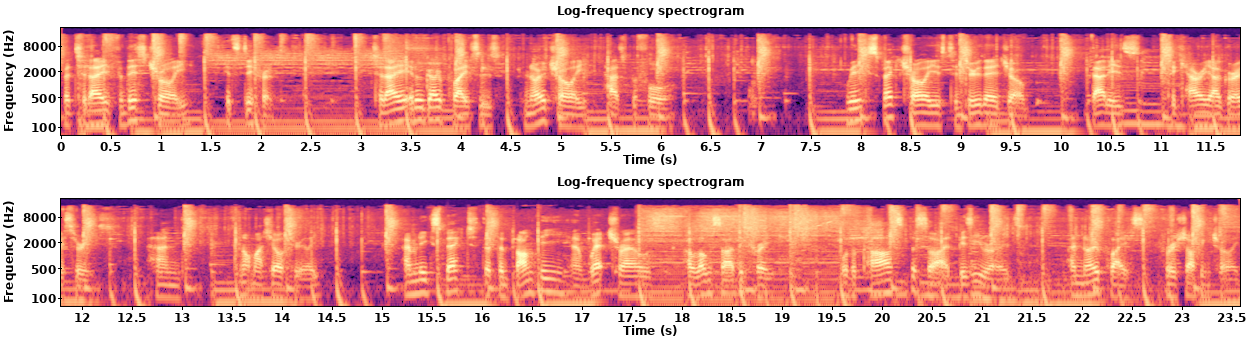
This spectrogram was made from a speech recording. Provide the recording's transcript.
But today, for this trolley, it's different. Today it'll go places no trolley has before. We expect trolleys to do their job, that is, to carry our groceries, and not much else really and we expect that the bumpy and wet trails alongside the creek or the paths beside busy roads are no place for a shopping trolley.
